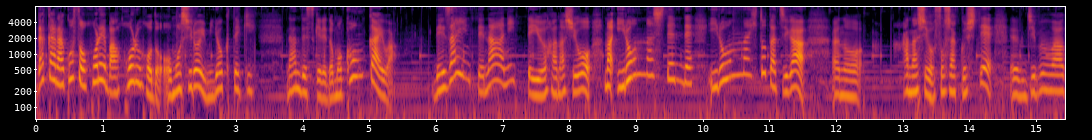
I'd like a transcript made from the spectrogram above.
だからこそ掘れば掘るほど面白い魅力的なんですけれども今回は「デザインって何？っていう話を、まあ、いろんな視点でいろんな人たちがあの話を咀嚼して自分は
